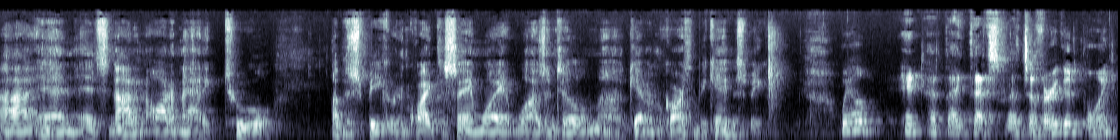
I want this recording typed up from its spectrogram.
Uh, and it's not an automatic tool of the speaker in quite the same way it was until uh, Kevin McCarthy became the speaker. Well, it, that's that's a very good point.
